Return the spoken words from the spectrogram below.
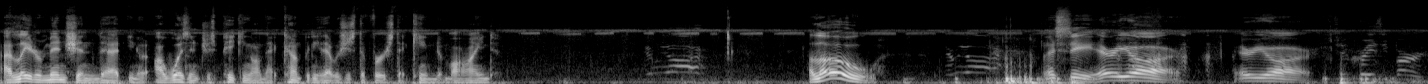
I later mentioned that, you know, I wasn't just picking on that company, that was just the first that came to mind. Hello! Let's see, there you are. There you are. Two crazy birds.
